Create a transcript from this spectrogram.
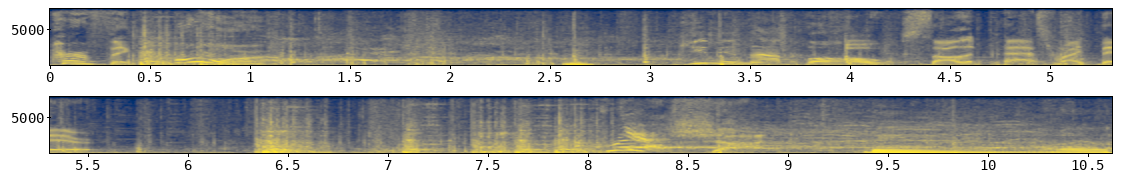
perfect form. Give me my ball. Oh, solid pass right there. Great shot. Bam.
